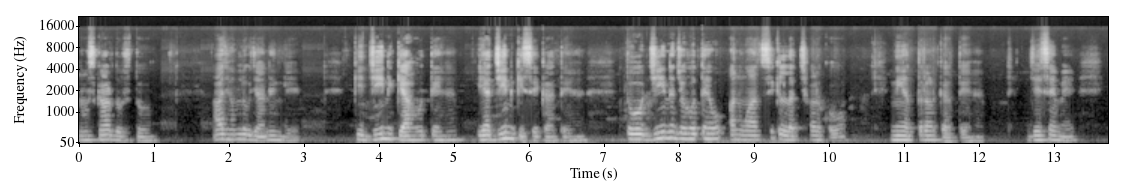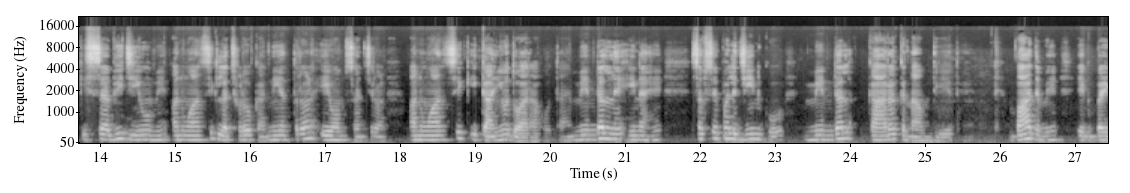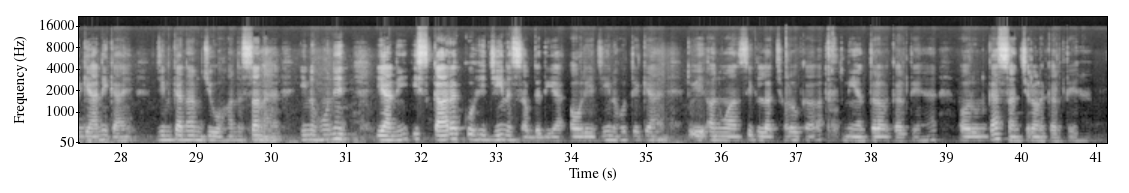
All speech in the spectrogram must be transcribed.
नमस्कार दोस्तों, आज हम लोग जानेंगे कि जीन क्या होते हैं या जीन किसे कहते हैं। तो जीन जो होते हैं वो अनुवांशिक लक्षण को नियंत्रण करते हैं, जैसे में कि सभी जीवों में अनुवांशिक लक्षणों का नियंत्रण एवं संचरण अनुवांशिक इकाइयों द्वारा होता है। मेंडल ने इन्हें सबसे पहले जीन को मेंडल कारक नाम दिए थे। बाद में एक वैज्ञानिक आए जिनका नाम जोहनसन है, इन्होंने यानी इस कारक को ही जीन शब्द दिया। और ये जीन होते क्या है? तो ये अनुवांशिक लक्षणों का नियंत्रण करते हैं और उनका संचरण करते हैं।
